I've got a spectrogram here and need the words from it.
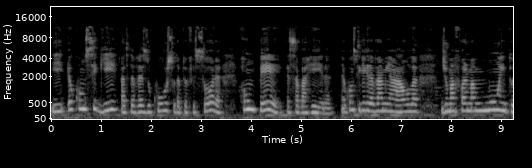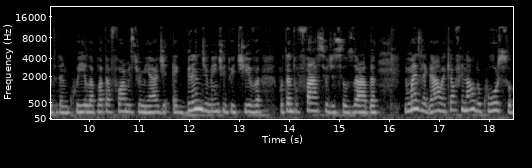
E eu consegui, através do curso da professora, romper essa barreira. Eu consegui gravar minha aula de uma forma muito tranquila. A plataforma StreamYard é grandemente intuitiva, portanto fácil de ser usada. E o mais legal é que ao final do curso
